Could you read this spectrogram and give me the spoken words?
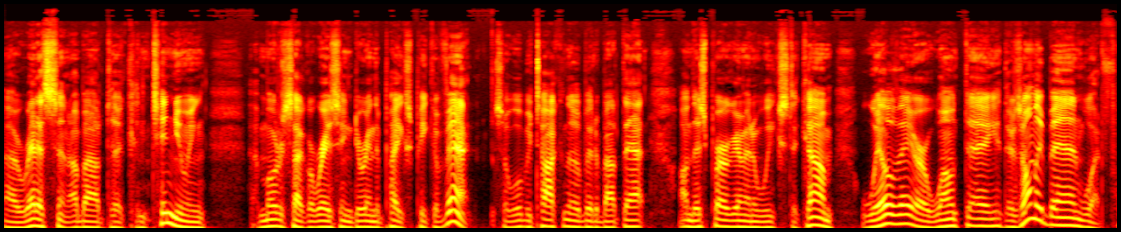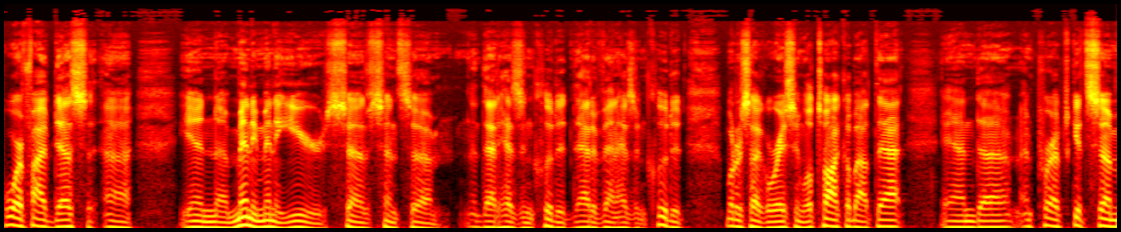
reticent about uh, continuing uh, motorcycle racing during the Pikes Peak event. So we'll be talking a little bit about that on this program in weeks to come. Will they or won't they? There's only been what four or five deaths uh, in uh, many many years uh, since um, that has included that event has included motorcycle racing. We'll talk about that and and perhaps get some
